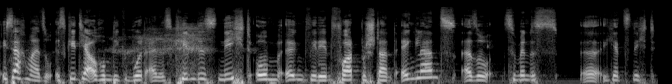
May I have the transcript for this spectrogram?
ich sag mal so, es geht ja auch um die Geburt eines Kindes, nicht um irgendwie den Fortbestand Englands, also zumindest äh, jetzt nicht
